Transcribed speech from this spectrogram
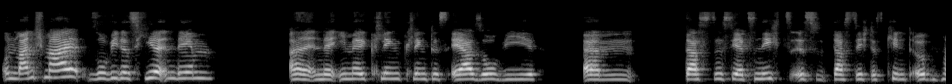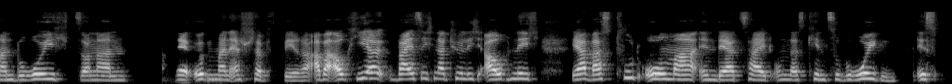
Und manchmal, so wie das hier in dem, äh, in der E-Mail klingt, klingt es eher so wie, ähm, dass das jetzt nichts ist, dass sich das Kind irgendwann beruhigt, sondern der irgendwann erschöpft wäre. Aber auch hier weiß ich natürlich auch nicht, ja, was tut Oma in der Zeit, um das Kind zu beruhigen? Ist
